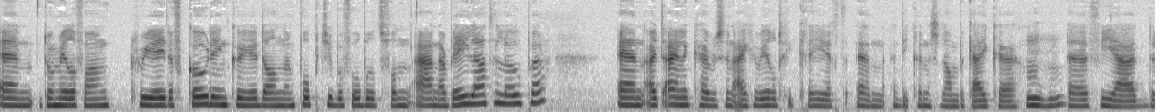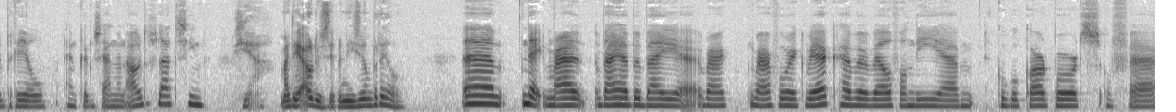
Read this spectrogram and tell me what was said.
En door middel van creative coding kun je dan een poppetje bijvoorbeeld van A naar B laten lopen. En uiteindelijk hebben ze een eigen wereld gecreëerd en die kunnen ze dan bekijken eh, via de bril en kunnen ze aan hun ouders laten zien. Ja, maar die ouders hebben niet zo'n bril. Ehm, nee, maar wij hebben bij eh, waar, waarvoor ik werk, hebben we wel van die ehm, Google Cardboards of eh,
